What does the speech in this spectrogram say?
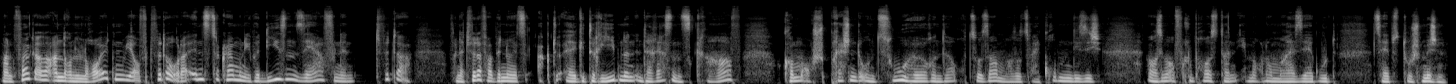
Man folgt also anderen Leuten wie auf Twitter oder Instagram und über diesen sehr von den Twitter, von der Twitter-Verbindung jetzt aktuell getriebenen Interessensgraph kommen auch Sprechende und Zuhörende auch zusammen. Also zwei Gruppen, die sich aus dem auf Clubhouse dann eben auch nochmal sehr gut selbst durchmischen.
